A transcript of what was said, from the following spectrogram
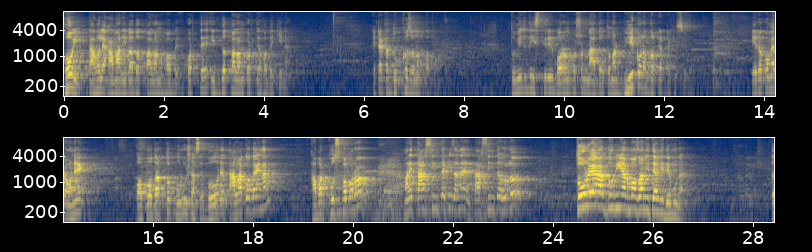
হই, তাহলে আমার ইবাদত পালন হবে, করতে, ইদ্যত পালন করতে হবে কি না এটা একটা দুঃখজনক কথা। তুমি যদি স্ত্রীর বরণ পোষণ না দাও, তোমার বিয়ে করার দরকারটা কি ছিল? এরকমের অনেক অপদার্থ পুরুষ আছে, বউরে তালাকও দেয় না, আবার খোঁজ খবরও মানে তার চিন্তা কি জানেন? তার চিন্তা হলো, তোরে আর দুনিয়ার মজা নিতে আমি দেবো না। তো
